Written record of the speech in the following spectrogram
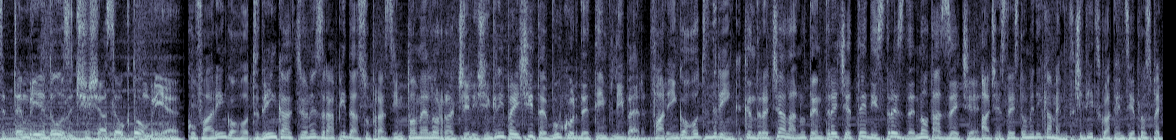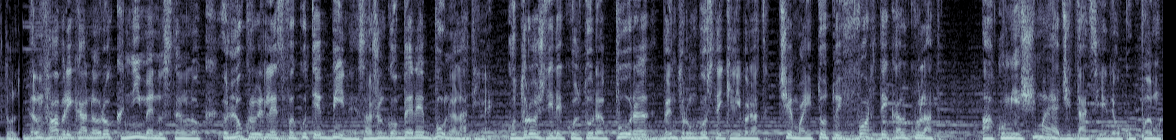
septembrie-26 octombrie. Cu Faringo Hot Drink acționezi rapid asupra simptomelor răcelii și gripei și te bucuri de timp liber. Faringo Hot Drink. Când răceala nu te întrece, te distrezi de nota 10. Acesta este un medicament. Citiți cu atenție prospectul. În fabrica Noroc nimeni nu stă în loc. Lucrurile sunt făcute bine, să ajungă o bere bună la tine. Cu drojdii de cultură pură pentru un gust echilibrat. Ce mai totul e foarte calculat. Acum e și mai agitație, ne ocupăm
